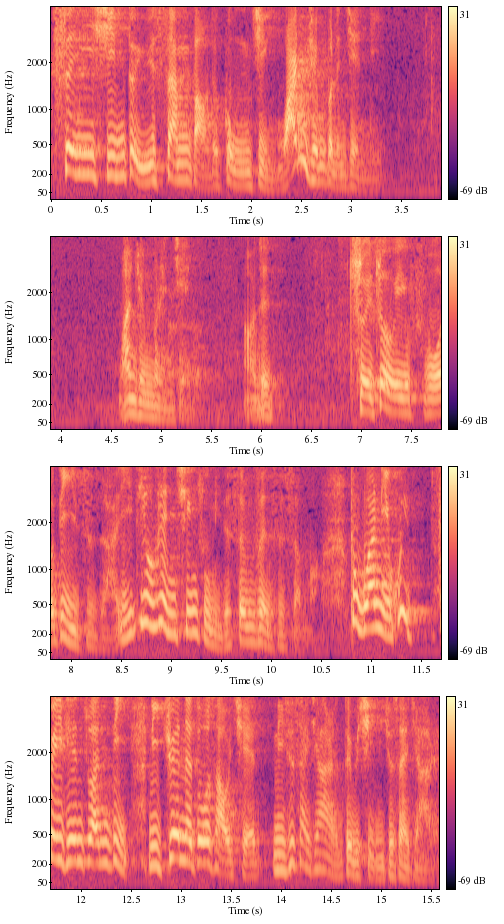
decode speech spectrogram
身心对于三宝的恭敬，完全不能建立，完全不能建立啊！这所以作为一个佛弟子啊，一定要认清楚你的身份是什么。不管你会飞天钻地，你捐了多少钱，你是在家人，对不起，你就在家人。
